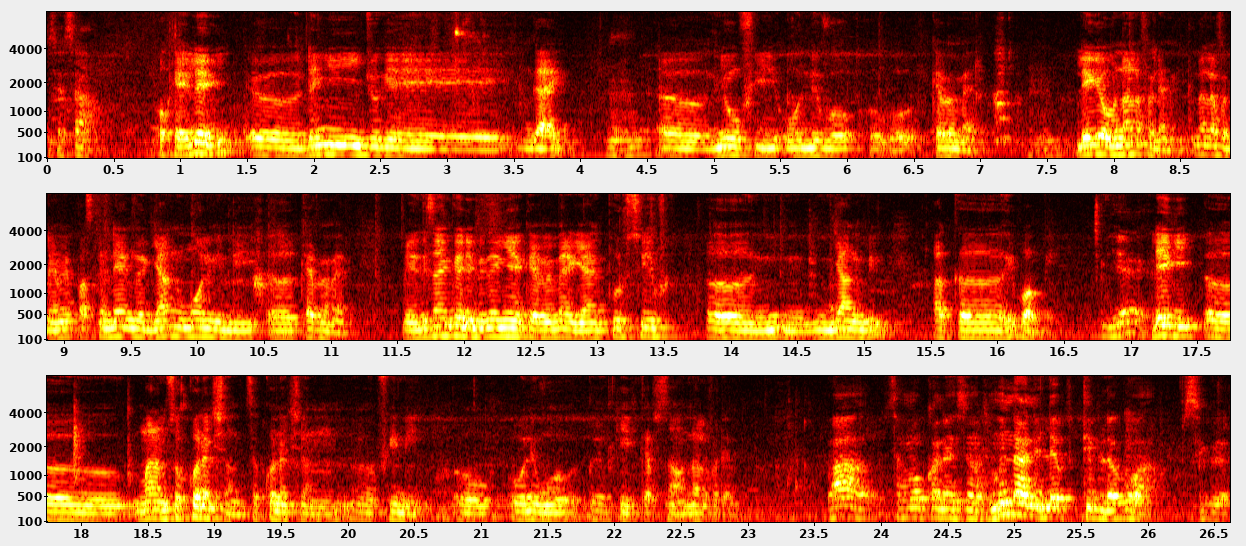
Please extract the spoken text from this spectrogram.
C'est ça. ok léegi euh, dañuy jógee Ngaye. Euh, ñëw fii au niveau Kébémer. Léegi yow nan la fa demee? Nan la fa demee? Parce que nee nga jàng moo la indi euh, Kébémer. Mais gis nañ que ni bi nga ñëwee Kébémer yaa ngi poursuivre njàng bi ak hip hop bi. Léegi maanaam sa connexion sa connexion fii nii au au niveau kii Capsan nan la fa demee? Waaw sama connaissance mën naa ni type parce que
